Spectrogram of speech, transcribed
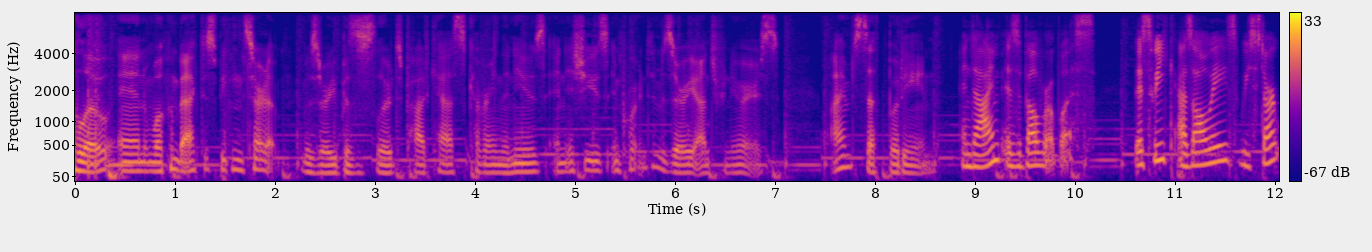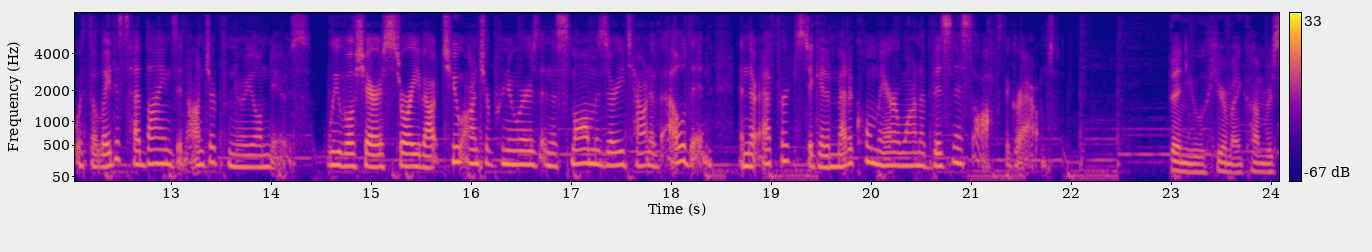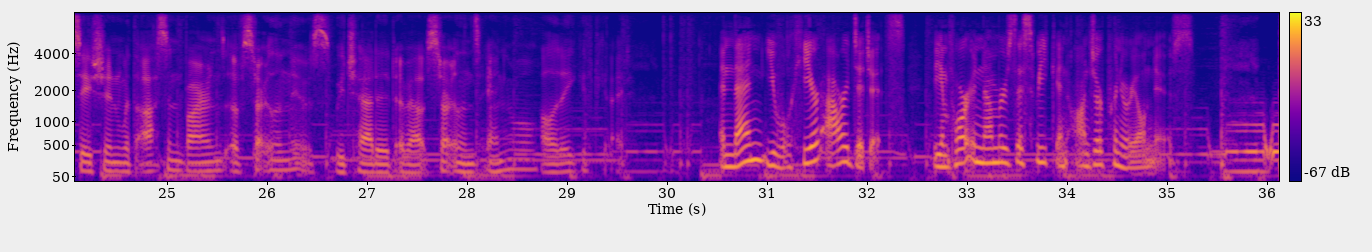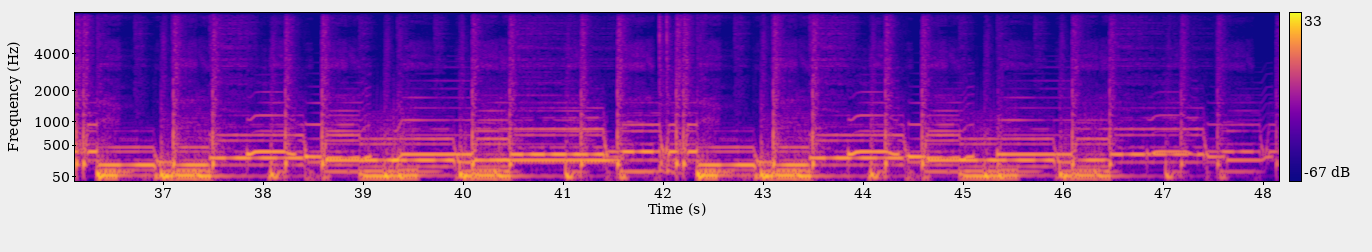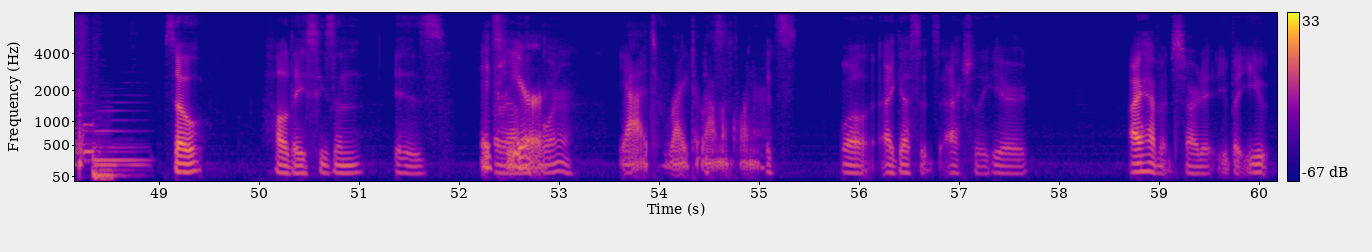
Hello, and welcome back to Speaking Startup, Missouri Business Alerts podcast covering the news and issues important to Missouri entrepreneurs. I'm Seth Bodine. And I'm Isabel Robles. This week, as always, we start with the latest headlines in entrepreneurial news. We will share a story about two entrepreneurs in the small Missouri town of Eldon and their efforts to get a medical marijuana business off the ground. Then you will hear my conversation with Austin Barnes of Startland News. We chatted about Startland's annual holiday gift guide. And then you will hear our digits, the important numbers this week in entrepreneurial news. So, holiday season is It's around the here. corner. Yeah, it's right around It's- the corner. It's well, I guess it's actually here. I haven't started, but you,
